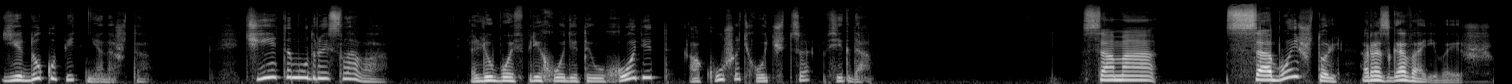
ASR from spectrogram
еду купить не на что. Чьи это мудрые слова? Любовь приходит и уходит, а кушать хочется всегда. Сама с собой, что ли, разговариваешь?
